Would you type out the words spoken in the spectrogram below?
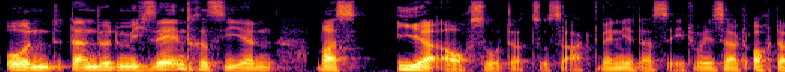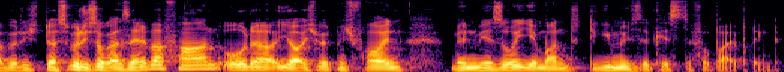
Und dann würde mich sehr interessieren, was ihr auch so dazu sagt, wenn ihr das seht. Wo ihr sagt, ach, da würde ich, das würde ich sogar selber fahren. Oder ja, ich würde mich freuen, wenn mir so jemand die Gemüsekiste vorbeibringt.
